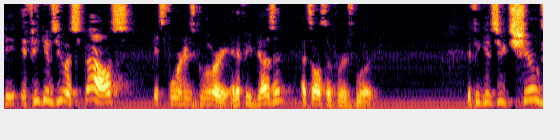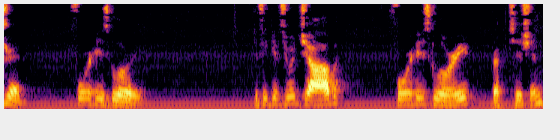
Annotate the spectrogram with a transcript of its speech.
He, if he gives you a spouse, it's for his glory. And if he doesn't, that's also for his glory. If he gives you children, for his glory if he gives you a job for his glory, repetition,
